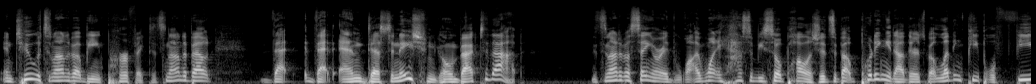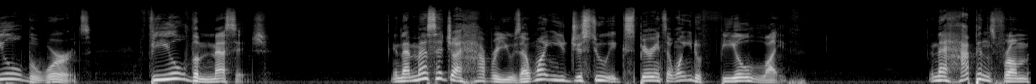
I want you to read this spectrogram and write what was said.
And two, it's not about being perfect. It's not about that that end destination. Going back to that, it's not about saying, "All right, I want it has to be so polished." It's about putting it out there. It's about letting people feel the words, feel the message. And that message I have for you is I want you just to experience. I want you to feel life. And that happens from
